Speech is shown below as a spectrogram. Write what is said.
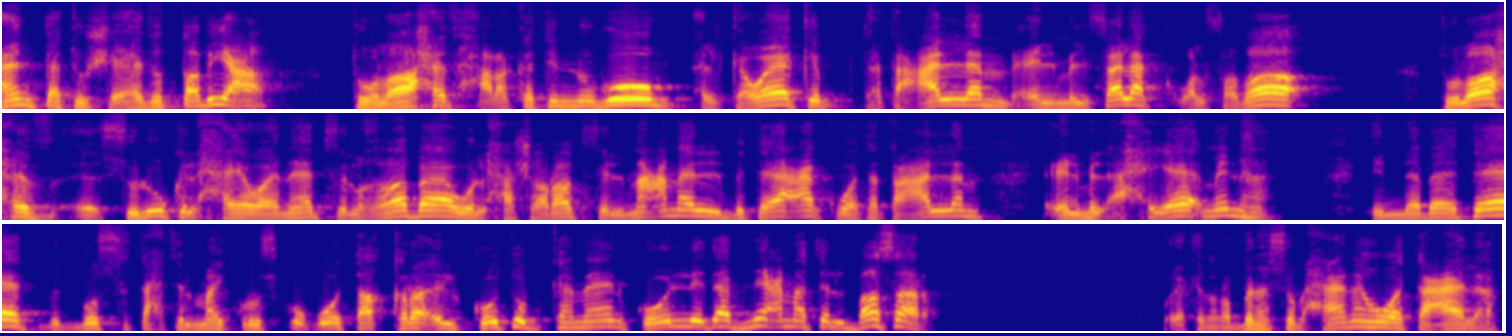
أنت تشاهد الطبيعة تلاحظ حركة النجوم الكواكب تتعلم علم الفلك والفضاء تلاحظ سلوك الحيوانات في الغابة والحشرات في المعمل بتاعك وتتعلم علم الأحياء منها. النباتات بتبص تحت الميكروسكوب وتقرأ الكتب كمان كل ده بنعمة البصر. ولكن ربنا سبحانه وتعالى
